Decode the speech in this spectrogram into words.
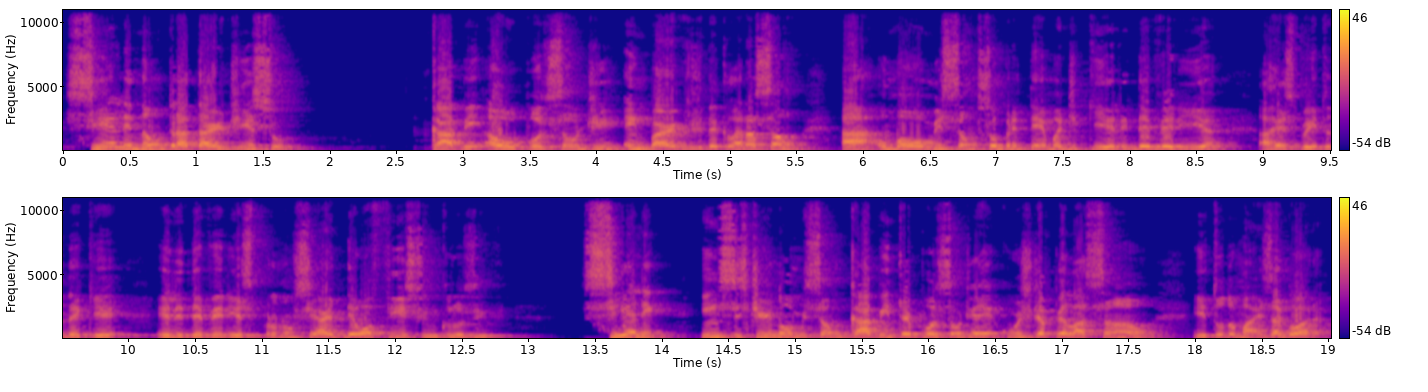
Se ele não tratar disso, cabe a oposição de embargos de declaração. Há uma omissão sobre tema de que ele deveria, a respeito de que ele deveria se pronunciar de ofício, inclusive. Se ele insistir na omissão, cabe interposição de recurso, de apelação e tudo mais. Agora,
